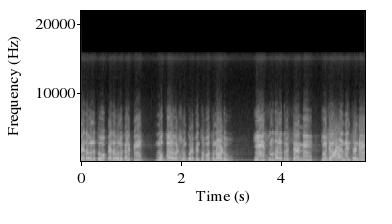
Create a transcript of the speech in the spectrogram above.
పెదవులతో పెదవులు కలిపి ముద్దుల వర్షం కురిపించబోతున్నాడు. ఈ సుందర దృశ్యాన్ని చూసి ఆనందించండి.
